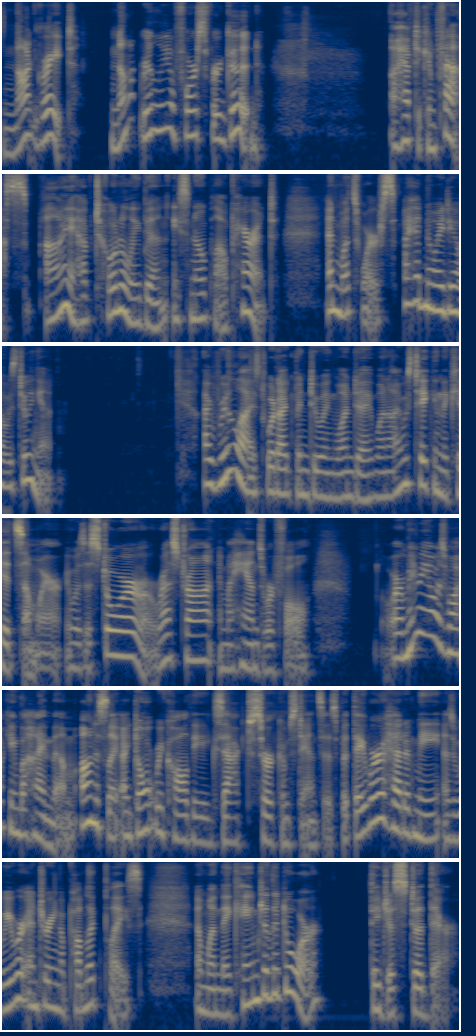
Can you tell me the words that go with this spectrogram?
Not great. Not really a force for good. I have to confess, I have totally been a snowplow parent. And what's worse, I had no idea I was doing it. I realized what I'd been doing one day when I was taking the kids somewhere. It was a store or a restaurant, and my hands were full. Or maybe I was walking behind them. Honestly, I don't recall the exact circumstances, but they were ahead of me as we were entering a public place. And when they came to the door, they just stood there.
